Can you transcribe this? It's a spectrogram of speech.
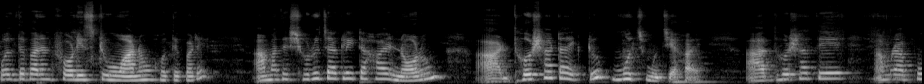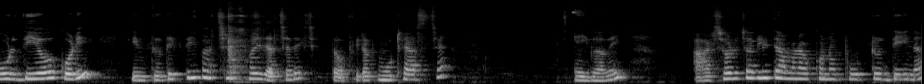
বলতে পারেন ফোর ইস টু ওয়ানও হতে পারে। আমাদের সরু চাকলিটা হয় নরম আর ধোসাটা একটু মুচমুচে হয়। আর ধোসাতে আমরা পুর দিয়েও করি, কিন্তু দেখতেই পাচ্ছেন হয়ে যাচ্ছে, দেখছেন তো? কীরকম উঠে আসছে। এইভাবেই। আর সরু চাকলিতে আমরা কোনো পুর টুর দিই না,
